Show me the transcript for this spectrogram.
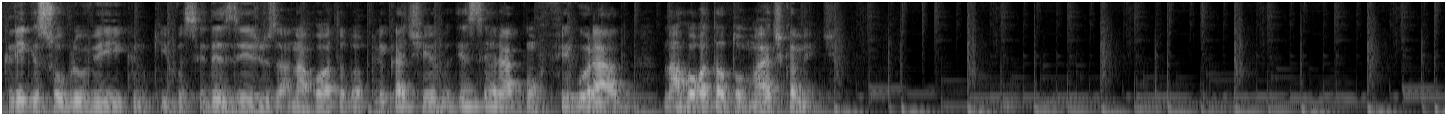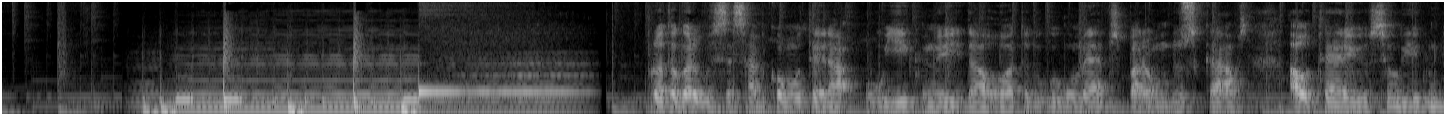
Clique sobre o veículo que você deseja usar na rota do aplicativo e será configurado na rota automaticamente. Pronto, agora que você sabe como alterar o ícone da rota do Google Maps para um dos carros, altere o seu ícone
